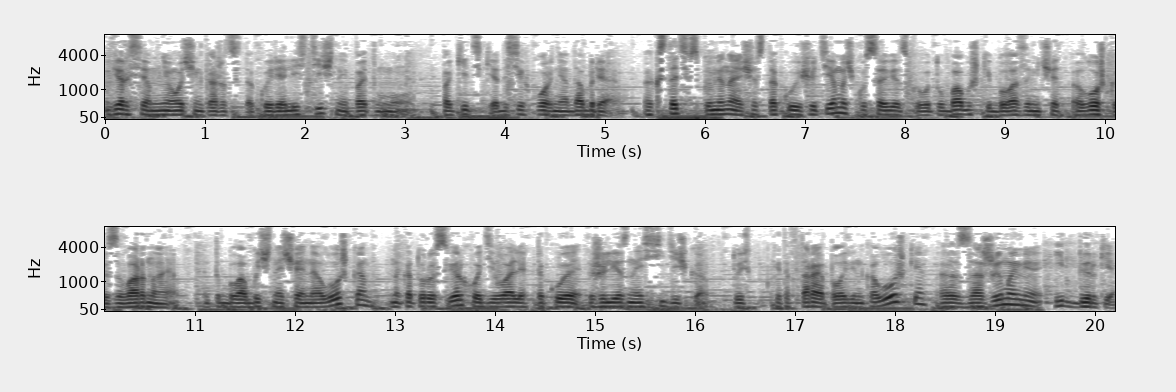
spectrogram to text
версия мне очень кажется такой реалистичной, поэтому пакетики я до сих пор не одобряю. А, кстати, вспоминаю сейчас такую еще темочку советскую. Вот у бабушки была замечательная ложка заварная. Это была обычная чайная ложка, на которую сверху одевали такое железное ситечко. То есть это вторая половинка ложки э, с зажимами и дырки.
